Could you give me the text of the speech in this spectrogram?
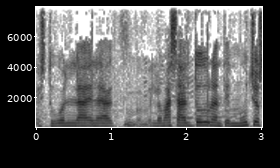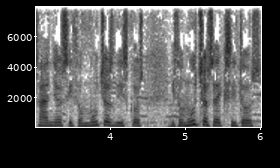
estuvo en, la- en la- en lo más alto durante muchos años, hizo muchos discos, hizo muchos éxitos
